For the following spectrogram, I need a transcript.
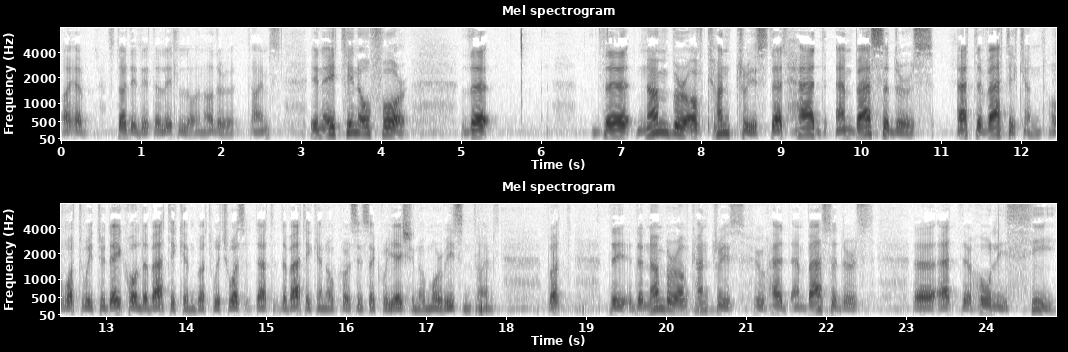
I have studied it a little on other times. In 1804, the, the number of countries that had ambassadors at the Vatican, or what we today call the Vatican, but which was that the Vatican, of course, is a creation of more recent times, but the, the number of countries who had ambassadors uh, at the Holy See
